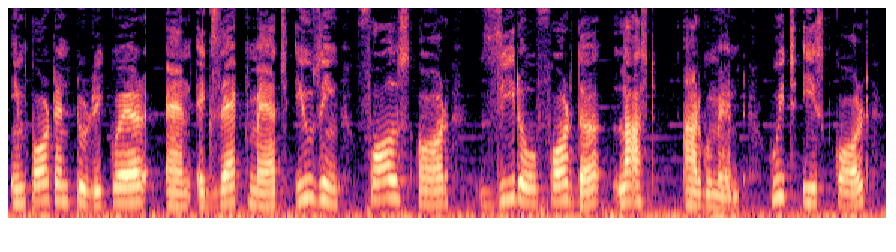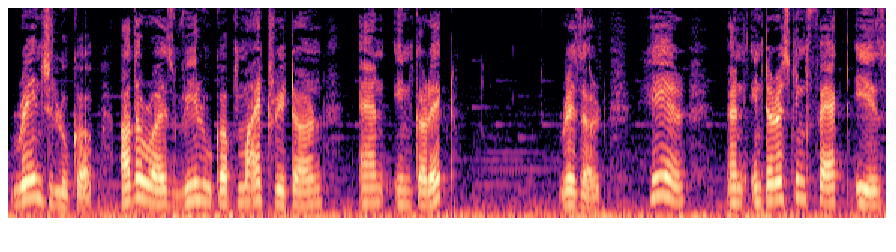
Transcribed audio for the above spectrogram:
important to require an exact match using false or 0 for the last argument which is called range lookup. Otherwise VLOOKUP might return an incorrect result. Here an interesting fact is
